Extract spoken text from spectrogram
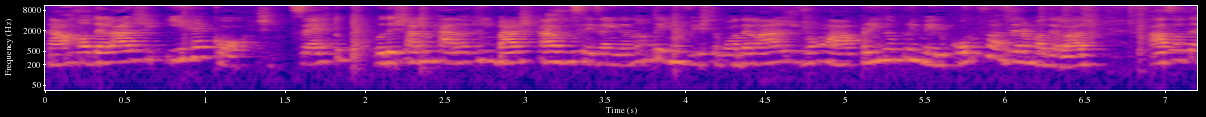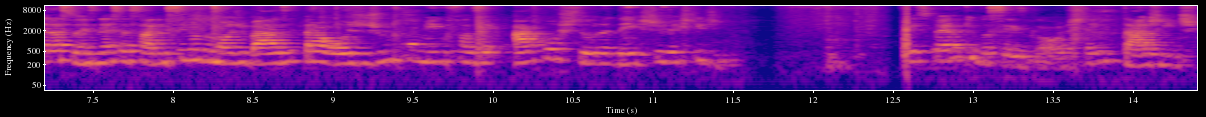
tá? Modelagem e recorte, certo? Vou deixar linkado aqui embaixo, caso vocês ainda não tenham visto a modelagem, vão lá, aprendam primeiro como fazer a modelagem, as alterações necessárias em cima do molde base para hoje, junto comigo, fazer a costura deste vestidinho. Eu espero que vocês gostem, tá, gente?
